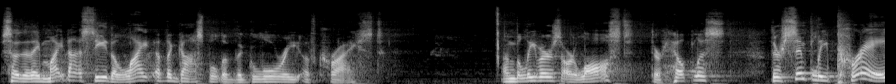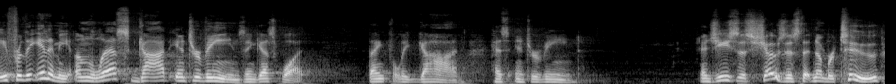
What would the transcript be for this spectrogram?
so that they might not see the light of the gospel of the glory of Christ. Unbelievers are lost, they're helpless, they're simply prey for the enemy unless God intervenes. And guess what? Thankfully, God has intervened. And Jesus shows us that number two,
